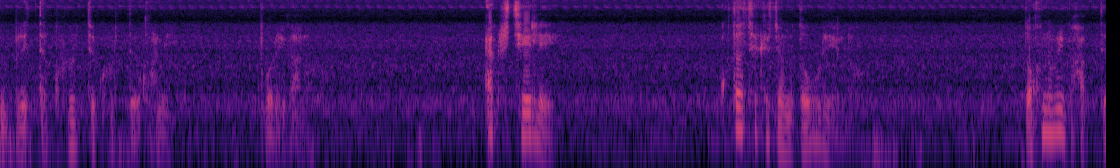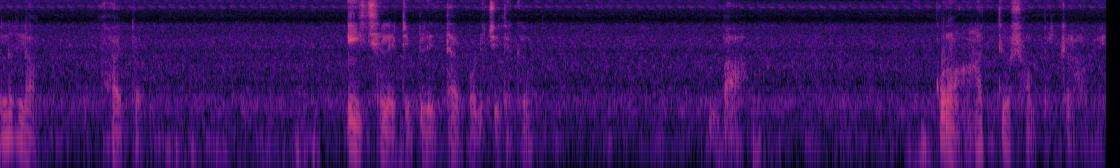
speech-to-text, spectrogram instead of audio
বৃদ্ধা ঘুরতে ঘুরতে ওখানে পড়ে গেল। এক ছেলে কোথা থেকে যেন দৌড়ে এলো। তখন আমি ভাবতে লাগলাম, হয়তো এই ছেলেটি বৃদ্ধার পরিচিত কেউ বা কোনো আত্মীয় সম্পর্কের হবে।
